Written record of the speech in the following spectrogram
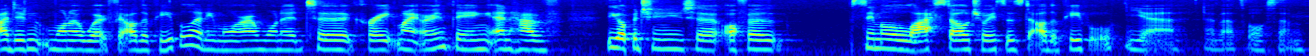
I didn't want to work for other people anymore. I wanted to create my own thing and have the opportunity to offer similar lifestyle choices to other people. Yeah, no, that's awesome.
